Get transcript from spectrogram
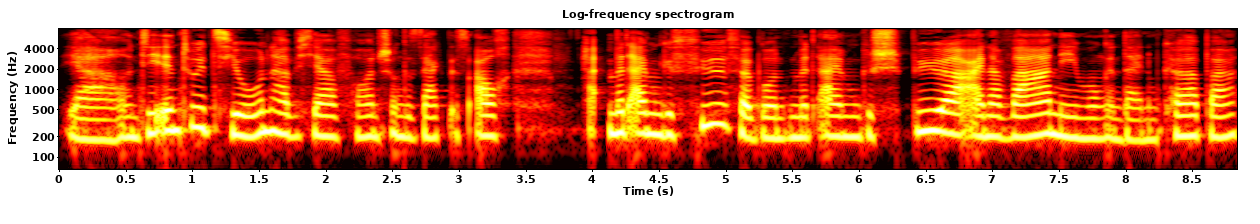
Ja, und die Intuition, habe ich ja vorhin schon gesagt, ist auch mit einem Gefühl verbunden, mit einem Gespür, einer Wahrnehmung in deinem Körper,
